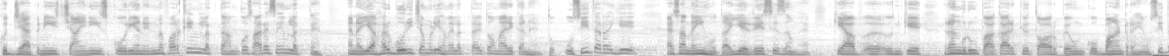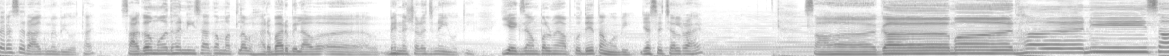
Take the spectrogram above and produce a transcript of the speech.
कुछ जैपनीज़, चाइनीज़, कोरियन, इनमें फ़र्क ही नहीं लगता। हमको सारे सेम लगते हैं, है ना, या हर गोरी चमड़ी हमें लगता है तो अमेरिकन है। तो उसी तरह ये ऐसा नहीं होता। ये रेसिज्म है कि आप उनके रंग रूप आकार के तौर पर उनको बांट रहे। हैं उसी तरह से राग में भी होता है। सागा मध नीसा का मतलब हर बार बिलाव भिन्न शरज नहीं होती। ये एग्ज़ाम्पल मैं आपको देता हूँ अभी। जैसे चल रहा है। सागा माधा नीसा।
